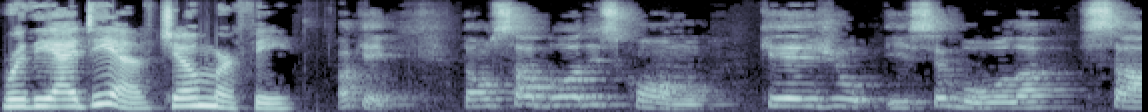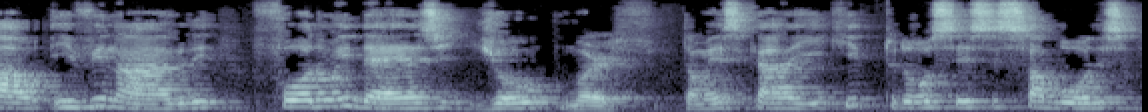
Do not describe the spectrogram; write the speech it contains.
were the idea of Joe Murphy. Ok, então sabores como queijo e cebola, sal e vinagre foram ideias de Joe Murphy. Então esse cara aí que trouxe esses sabores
